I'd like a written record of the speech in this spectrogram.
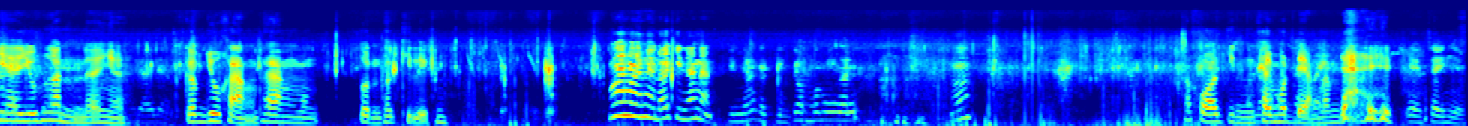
แย่อยู่เฮือนได้เนี่ยกับอยู่ข้างทางหมองต้นพักขี้เหล็กนี่ไม่ไม่ให้ร้อยกินยังนั่นกินยังก็กินตัวบ่มีเงิน ถ้าขอกินไข่มดแดงน้ำใหญ่เอ๊ะใส่เหี่ยว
